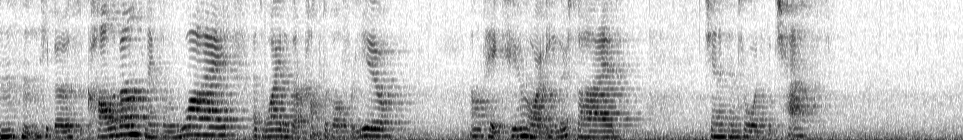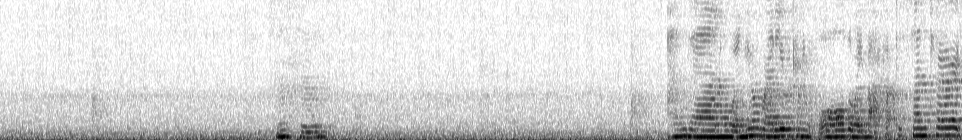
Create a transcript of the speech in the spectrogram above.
Mm -hmm. Keep those collarbones nice and wide, as wide as are comfortable for you. And we'll take two more either side. Chin is in towards the chest. Mm-hmm. And then when you're ready, we're coming all the way back center.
